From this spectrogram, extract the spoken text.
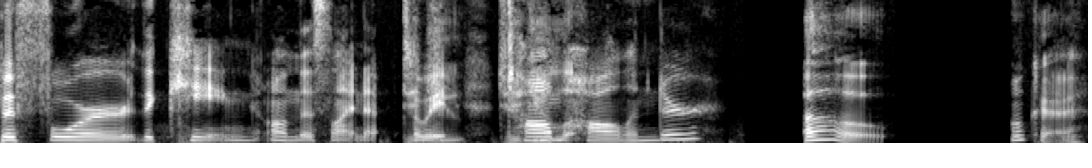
before the King on this lineup? Did oh wait, you- did you Tom Hollander. Oh, okay.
